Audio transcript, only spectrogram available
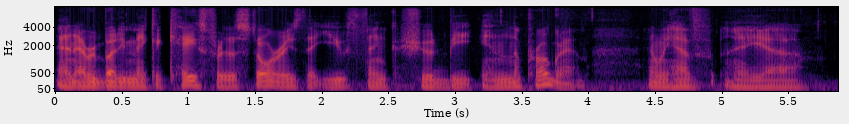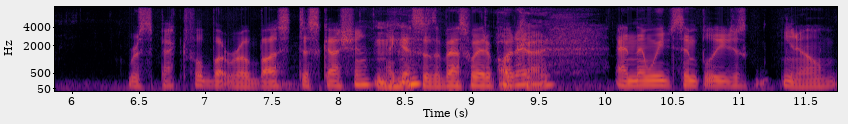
and everybody make a case for the stories that you think should be in the program, and we have a uh, respectful but robust discussion. I guess is the best way to put Okay. it. And then we simply just, you know,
